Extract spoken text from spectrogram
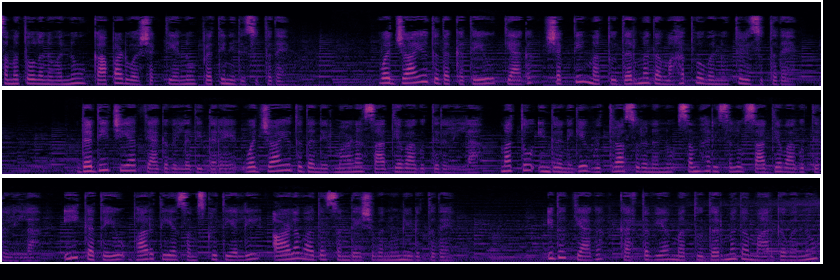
ಸಮತೋಲನವನ್ನು ಕಾಪಾಡುವ ಶಕ್ತಿಯನ್ನು ಪ್ರತಿನಿಧಿಸುತ್ತದೆ. ವಜ್ರಾಯುಧದ ಕಥೆಯು ತ್ಯಾಗ, ಶಕ್ತಿ ಮತ್ತು ಧರ್ಮದ ಮಹತ್ವವನ್ನು ತಿಳಿಸುತ್ತದೆ. ದದೀಚಿಯ ತ್ಯಾಗವಿಲ್ಲದಿದ್ದರೆ ವಜ್ರಾಯುಧದ ನಿರ್ಮಾಣ ಸಾಧ್ಯವಾಗುತ್ತಿರಲಿಲ್ಲ ಮತ್ತು ಇಂದ್ರನಿಗೆ ವೃತ್ರಾಸುರನನ್ನು ಸಂಹರಿಸಲು ಸಾಧ್ಯವಾಗುತ್ತಿರಲಿಲ್ಲ. ಈ ಕಥೆಯು ಭಾರತೀಯ ಸಂಸ್ಕೃತಿಯಲ್ಲಿ ಆಳವಾದ ಸಂದೇಶವನ್ನು ನೀಡುತ್ತದೆ. ಇದು ತ್ಯಾಗ, ಕರ್ತವ್ಯ ಮತ್ತು ಧರ್ಮದ ಮಾರ್ಗವನ್ನು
